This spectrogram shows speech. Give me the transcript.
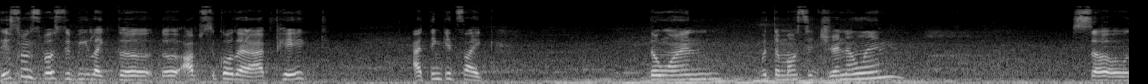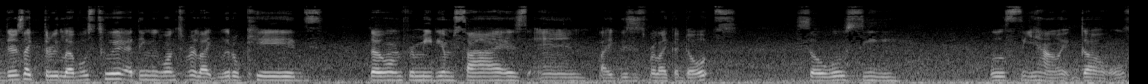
this one's supposed to be like the the obstacle that I picked. I think it's like the one with the most adrenaline. So there's like three levels to it. I think there's one's for like little kids, the one for medium size, and like this is for like adults. So we'll see. We'll see how it goes.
